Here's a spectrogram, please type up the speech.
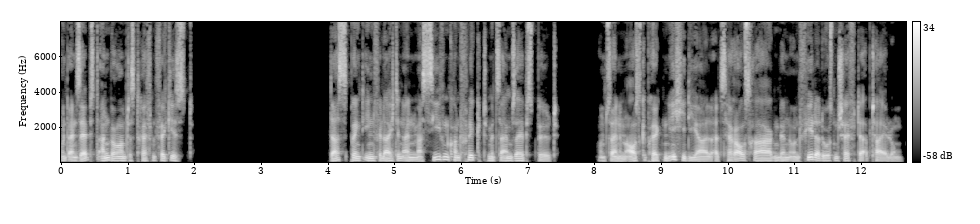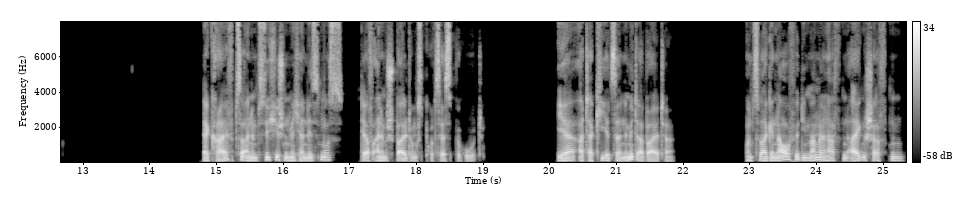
und ein selbst anberaumtes Treffen vergisst. Das bringt ihn vielleicht in einen massiven Konflikt mit seinem Selbstbild und seinem ausgeprägten Ich-Ideal als herausragenden und fehlerlosen Chef der Abteilung. Er greift zu einem psychischen Mechanismus, der auf einem Spaltungsprozess beruht. Er attackiert seine Mitarbeiter, und zwar genau für die mangelhaften Eigenschaften,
